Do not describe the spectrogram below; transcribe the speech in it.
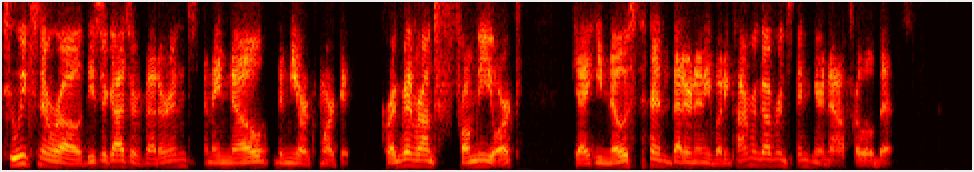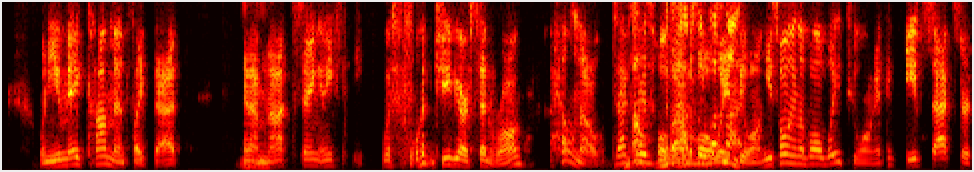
two weeks in a row. These are guys are veterans and they know the New York market. Greg Van Roten's from New York. Okay, he knows that better than anybody. Connor McGovern's been here now for a little bit. When you make comments like that, and I'm Mhm. not saying anything, was what GVR said wrong? Hell no. Zach No, Ertz holding no, the ball way not. too long. He's holding the ball way too long. I think eight sacks are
